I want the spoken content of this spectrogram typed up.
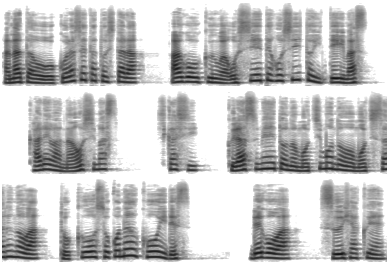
あなたを怒らせたとしたら、アゴー君は教えてほしいと言っています。彼は直します。しかし、クラスメートの持ち物を持ち去るのは徳を損なう行為です。レゴは数百円、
